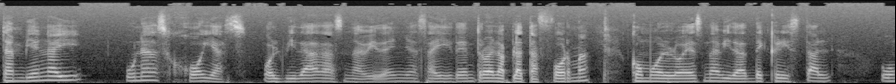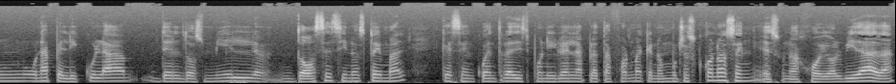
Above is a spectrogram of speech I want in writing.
También hay unas joyas olvidadas navideñas ahí dentro de la plataforma, como lo es Navidad de Cristal, una película del 2012, si no estoy mal, que se encuentra disponible en la plataforma que no muchos conocen, es una joya olvidada,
